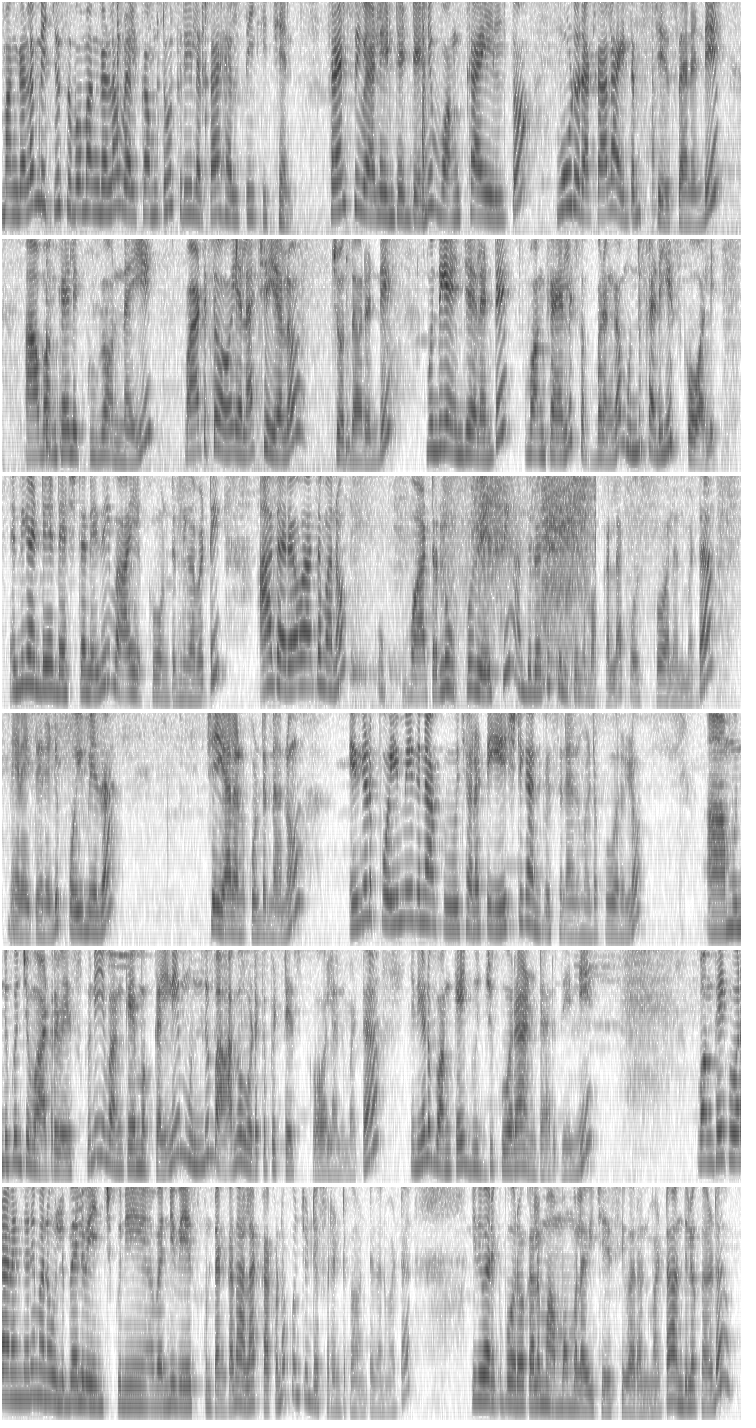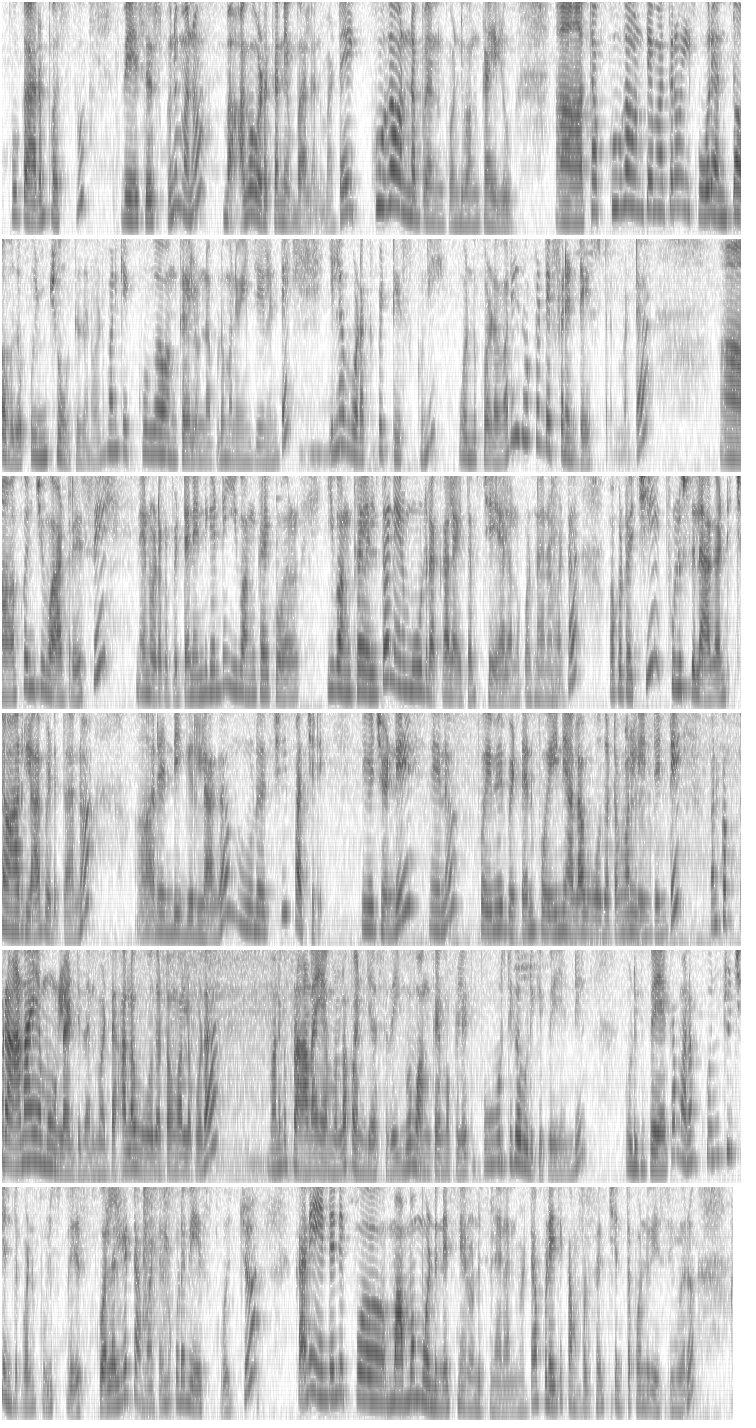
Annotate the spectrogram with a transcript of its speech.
మంగళం నిత్య శుభమంగళం. Welcome to Srilatha healthy kitchen friends ఈవేళ ఏంటంటే అండి వంకాయలతో మూడు రకాల ఐటమ్స్ చేశానండి. ఆ వంకాయలు ఎక్కువగా ఉన్నాయి. వాటితో ఎలా చేయాలో చూద్దామండి. ముందుగా ఏం చేయాలంటే వంకాయల్ని శుభ్రంగా ముందు కడిగేసుకోవాలి. ఎందుకంటే డస్ట్ అనేది బాగా ఎక్కువ ఉంటుంది కాబట్టి ఆ తర్వాత మనం వాటర్లో ఉప్పు వేసి అందులోకి చిన్న చిన్న మొక్కల్లా పోసుకోవాలన్నమాట. నేనైతేనండి పొయ్యి మీద చేయాలనుకుంటున్నాను. ఎందుకంటే పొయ్యి మీద నాకు చాలా టేస్ట్గా అనిపిస్తున్నాయి అనమాట కూరలు. ముందు కొంచెం వాటర్ వేసుకుని ఈ వంకాయ ముక్కల్ని ముందు బాగా ఉడకపెట్టేసుకోవాలన్నమాట. ఎందుకంటే వంకాయ గుజ్జు కూర అంటారు దీన్ని. వంకాయ కూర అనగానే మనం ఉల్లిపాయలు వేయించుకుని అవన్నీ వేసుకుంటాం కదా అలా కాకుండా కొంచెం డిఫరెంట్గా ఉంటుంది అనమాట ఇదివరకు పూర్వకాలం మా అమ్మమ్మలు అవి చేసేవారు అనమాట అందులో కూడా ఉప్పు కారం పసుపు వేసేసుకుని మనం బాగా ఉడకనివ్వాలన్నమాట. ఎక్కువగా ఉన్న అనుకోండి వంకాయలు తక్కువగా ఉంటే మాత్రం ఈ కూర ఎంత అవ్వదు కొంచెం అవుతుంది అనమాట మనకి ఎక్కువగా వంకాయలు ఉన్నప్పుడు మనం ఏం చేయాలంటే ఇలా ఉడకపెట్టేసుకుని వండుకోవడం వల్ల ఇది ఒక డిఫరెంట్ టేస్ట్ అనమాట కొంచెం వాటర్ వేసి నేను ఉడకపెట్టాను. ఎందుకంటే ఈ వంకాయ కూర ఈ వంకాయలతో నేను మూడు రకాల ఐటమ్స్ చేయాలనుకుంటున్నాను అనమాట ఒకటి వచ్చి పులుసులాగా అంటే చారులా పెడతాను. రెండు ఇగురులాగా మూడు వచ్చి పచ్చడి. ఇవి చూడండి నేను పొయ్యి మీద పెట్టాను. పొయ్యిని అలా ఊదటం వల్ల ఏంటంటే మనకు ఒక ప్రాణాయామం లాంటిది అనమాట అలా ఊదటం వల్ల కూడా మనకు ప్రాణాయామంలో పనిచేస్తుంది. ఇంకో వంకాయ ముక్కలు అయితే పూర్తిగా ఉడికిపోయండి ఉడికిపోయాక మనం కొంచెం చింతపండు పులుసు వేసుకోవాలి. అలాగే టమాటాలు కూడా వేసుకోవచ్చు. కానీ ఏంటంటే ఇప్పుడు మా అమ్మమ్మ వండినట్టు నేను వండుతున్నాను అనమాట అప్పుడైతే కంపల్సరీ చింతపండు వేసేవారు.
